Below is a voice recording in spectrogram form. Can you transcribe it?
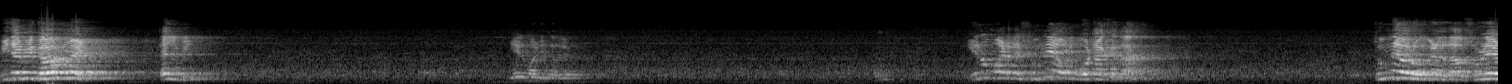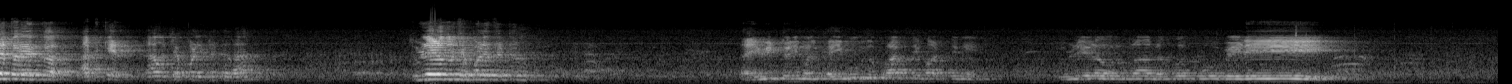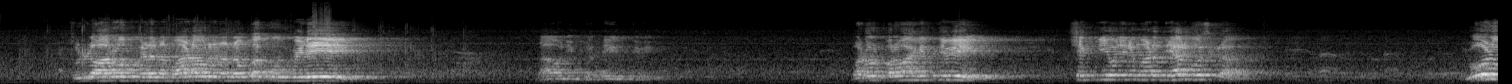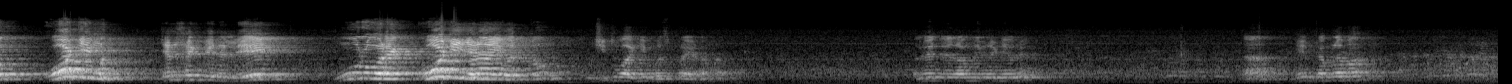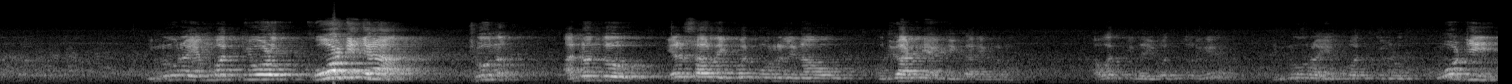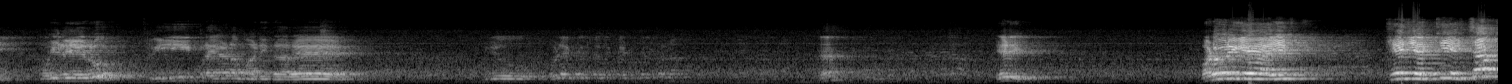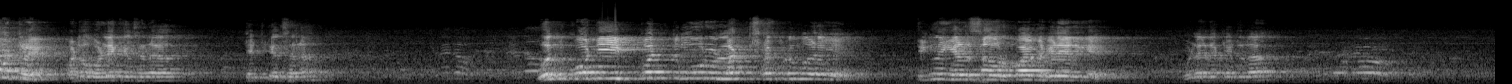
BJP government ಮಿ ಏನ್ ಮಾಡಿದ್ದಾರೆ? ಏನು ಮಾಡಿದ್ರೆ ಸುಮ್ಮನೆ ಅವ್ರಿಗೆ ಓಟ್ ಹಾಕದ? ಸುಮ್ಮನೆ ಅವ್ರು ಹೋಗಳದ ಅವ್ರು ಸುಳ್ಳು ಹೇಳ್ತಾರೆ ಅಂತ ಅದಕ್ಕೆ ನಾವು ಚಪ್ಪಾಳಿ ತಟ್ಟದ ಸುಳ್ಳು ಹೇಳೋದು ಚಪ್ಪಾಳಿ ತಟ್ಟದು ದಯವಿಟ್ಟು ನಿಮ್ಮಲ್ಲಿ ಕೈ ಮುಗಿದು ಪ್ರಾರ್ಥನೆ ಮಾಡ್ತೀನಿ. ಸುಳ್ಳು ಹೇಳೋರನ್ನ ನಂಬಕ್ ಹೋಗಬೇಡಿ ಸುಳ್ಳು ಆರೋಪಗಳನ್ನು ಮಾಡೋರನ್ನ ನಂಬಕ್ ಹೋಗ್ಬೇಡಿ ನಾವು ನಿಮ್ ಜೊತೆ ಇರ್ತೀವಿ. ಬಡವ್ರ ಪರವಾಗಿರ್ತೀವಿ. ಶಕ್ತಿ ಯೋಜನೆ ಮಾಡೋದು ಯಾರಿಗೋಸ್ಕರ? ಏಳು ಕೋಟಿ ಜನಸಂಖ್ಯೆಯಲ್ಲಿ ಮೂರುವರೆ ಕೋಟಿ ಜನ ಇವತ್ತು ಉಚಿತವಾಗಿ ಬಸ್ ಪ್ರಯಾಣ ಮಾಡ್ತಾರೆ. ಅಲ್ವೇಂದ್ರ ರಾಮಲಿಂಗ ರೆಡ್ಡಿ ಅವರೇ? ಏನ್ ಕಮಲಮ್ಮ ಇನ್ನೂರ ಎಂಬತ್ತೇಳು ಕೋಟಿ ಜನ ಜೂನ್ ಹನ್ನೊಂದು ಎರಡ್ ಸಾವಿರದ ಇಪ್ಪತ್ತ್ ಮೂರರಲ್ಲಿ ನಾವು ಉದ್ಘಾಟನೆ ಆಗ್ತೀವಿ ಕಾರ್ಯಕ್ರಮ. ಅವತ್ತಿಂದ ಇವತ್ತವರೆಗೆ ಇನ್ನೂರ ಎಂಬತ್ತೇಳು ಕೋಟಿ ಮಹಿಳೆಯರು ಫ್ರೀ ಪ್ರಯಾಣ ಮಾಡಿದ್ದಾರೆ. ಇದು ಒಳ್ಳೆ ಕೆಲಸ ಕೆಟ್ಟ ಕೆಲಸನ? ಹೇಳಿ. ಬಡವರಿಗೆ ಐದು ಕೆಜಿ ಅಕ್ಕಿ ಹೆಚ್ಚಾಗಿ ಒಳ್ಳೆ ಕೆಲಸನ ಕೆಟ್ಟ ಕೆಲಸನ? ಒಂದು ಕೋಟಿ ಇಪ್ಪತ್ತ್ ಮೂರು ಲಕ್ಷ ಕುಟುಂಬಗಳಿಗೆ ತಿಂಗಳಿಗೆ ಎರಡು ಸಾವಿರ ರೂಪಾಯಿ ಮಹಿಳೆಯರಿಗೆ ಒಳ್ಳೆಯದ ಕೆಟ್ಟದ?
